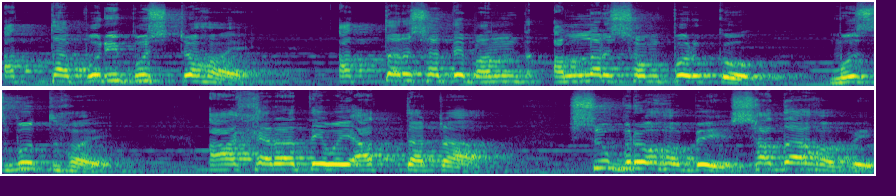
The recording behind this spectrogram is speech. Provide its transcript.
আত্মা পরিপুষ্ট হয়, আত্মার সাথে আল্লাহর সম্পর্ক মজবুত হয়। আখেরাতে ওই আত্মাটা শুভ্র হবে, সাদা হবে।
